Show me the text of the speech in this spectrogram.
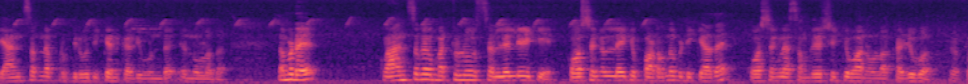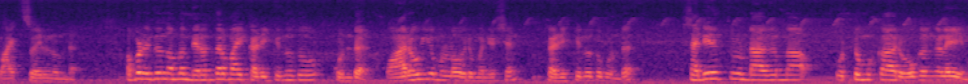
ക്യാൻസറിനെ പ്രതിരോധിക്കാൻ കഴിവുണ്ട് എന്നുള്ളത്. നമ്മുടെ ക്യാൻസർ മറ്റുള്ള സെല്ലിലേക്ക് കോശങ്ങളിലേക്ക് പടർന്നു പിടിക്കാതെ കോശങ്ങളെ സംരക്ഷിക്കുവാനുള്ള കഴിവ് ഫ്ലാക്സ് ഓയിലിനുണ്ട് അപ്പോൾ ഇത് നമ്മൾ നിരന്തരമായി കഴിക്കുന്നത് കൊണ്ട് ആരോഗ്യമുള്ള ഒരു മനുഷ്യൻ കഴിക്കുന്നത് കൊണ്ട് ശരീരത്തിലുണ്ടാകുന്ന ഒട്ടുമുക്ക രോഗങ്ങളെയും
